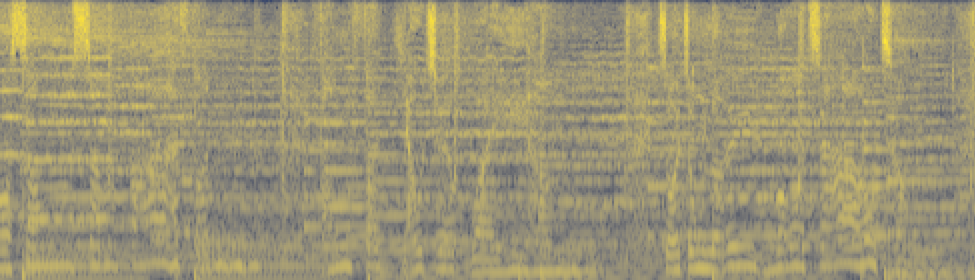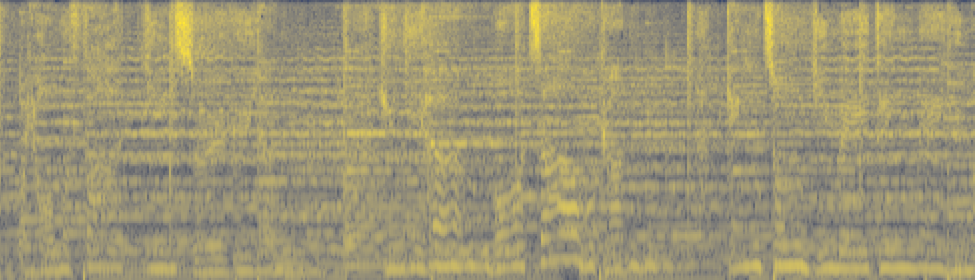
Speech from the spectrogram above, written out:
我深深不忿，仿佛有着遗憾，在众里我找寻，为何没发现谁愿意向我走近，竟终已未听未闻，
